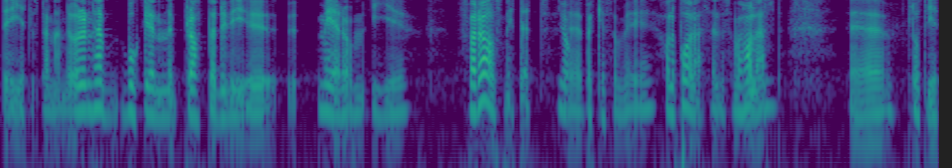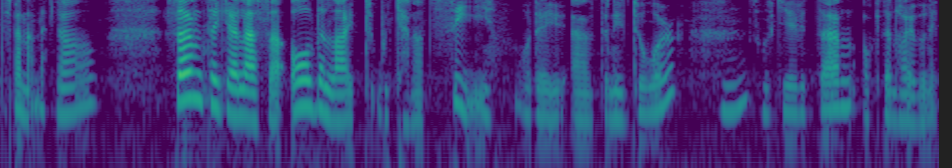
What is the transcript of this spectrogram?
Det är jättespännande. Och den här boken pratade vi ju mer om i förra avsnittet. Ja. Eh, Böcker som vi håller på att läsa, eller som vi har Mm. läst. Eh, låter jättespännande. Ja. Sen tänker jag läsa All the Light We Cannot See. Och det är ju Anthony Doerr Mm. som skrivit den och den har ju vunnit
